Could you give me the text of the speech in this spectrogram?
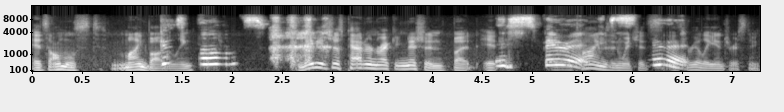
it's almost mind-boggling. Maybe it's just pattern recognition, but it, It's spirit. times in which it's, it's really interesting.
